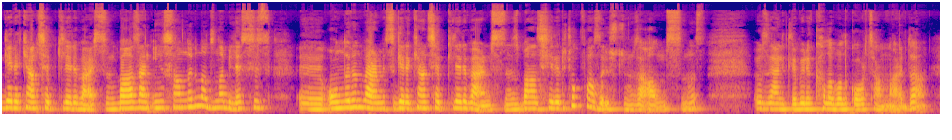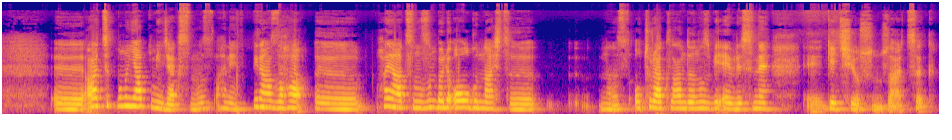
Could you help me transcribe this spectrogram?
gereken tepkileri versin. Bazen insanların adına bile siz e, onların vermesi gereken tepkileri vermişsiniz. Bazı şeyleri çok fazla üstünüze almışsınız. Özellikle böyle kalabalık ortamlarda. E, artık bunu yapmayacaksınız. Hani biraz daha e, hayatınızın böyle olgunlaştığınız, oturaklandığınız bir evresine e, geçiyorsunuz artık.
